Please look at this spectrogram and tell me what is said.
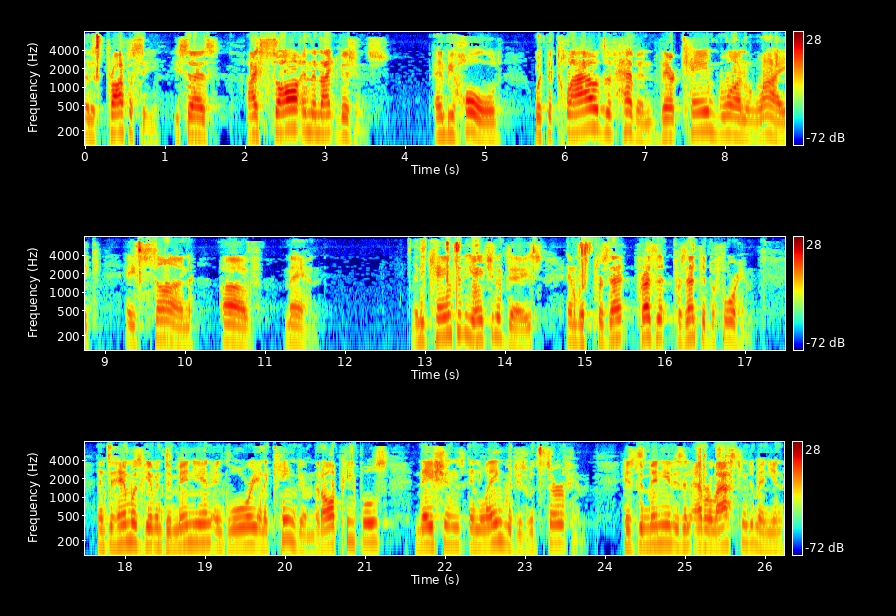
in his prophecy, he says, I saw in the night visions, and behold, with the clouds of heaven there came one like a son of man. And he came to the Ancient of Days and was present, present, presented before him. And to him was given dominion and glory and a kingdom that all peoples, nations, and languages would serve him. His dominion is an everlasting dominion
